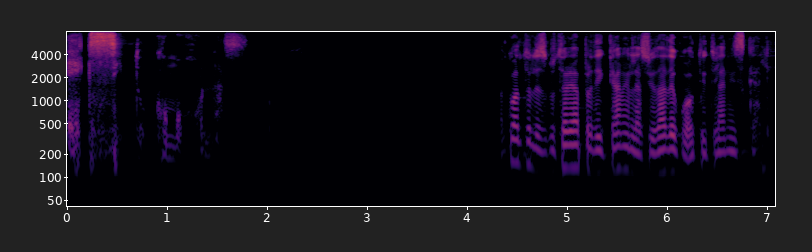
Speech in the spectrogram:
éxito como Jonás. ¿A cuánto les gustaría predicar en la ciudad de Cuautitlán, Izcalli?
